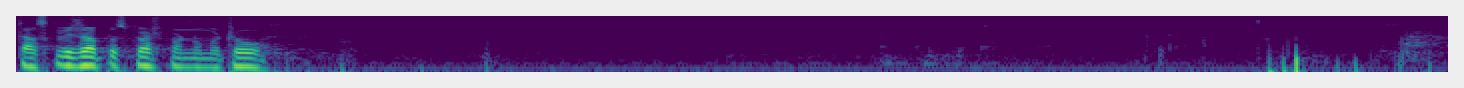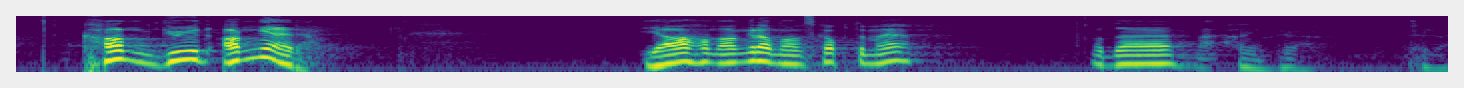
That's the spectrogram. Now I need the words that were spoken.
da skal vi se på spørsmål nummer to. Kan Gud angre? Ja, han angra når han skapte meg. Og det Nei, han gjorde ikke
